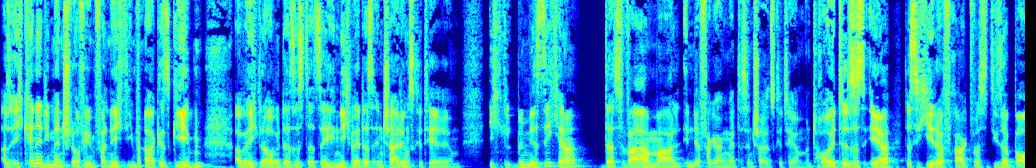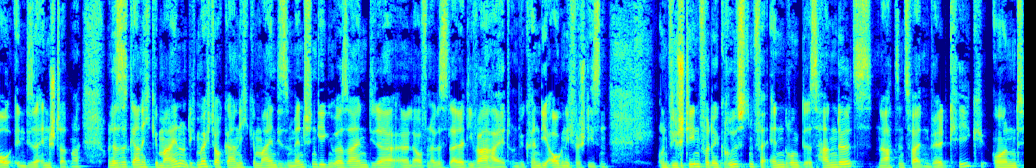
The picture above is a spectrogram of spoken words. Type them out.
Also ich kenne die Menschen auf jeden Fall nicht, die mag es geben, aber ich glaube, das ist tatsächlich nicht mehr das Entscheidungskriterium. Ich bin mir sicher, das war mal in der Vergangenheit das Entscheidungskriterium. Und heute ist es eher, dass sich jeder fragt, was dieser Bau in dieser Innenstadt macht. Und das ist gar nicht gemein und ich möchte auch gar nicht gemein diesen Menschen gegenüber sein, die da äh, laufen, aber es ist leider die Wahrheit und wir können die Augen nicht verschließen. Und wir stehen vor der größten Veränderung des Handels nach dem Zweiten Weltkrieg. Und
